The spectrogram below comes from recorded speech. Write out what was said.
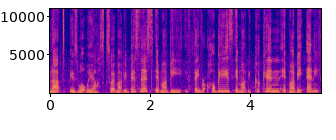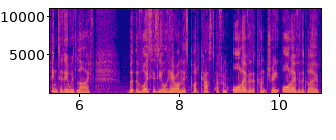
That is what we ask. So it might be business, it might be favorite hobbies, it might be cooking, it might be anything to do with life. But the voices you'll hear on this podcast are from all over the country, all over the globe,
